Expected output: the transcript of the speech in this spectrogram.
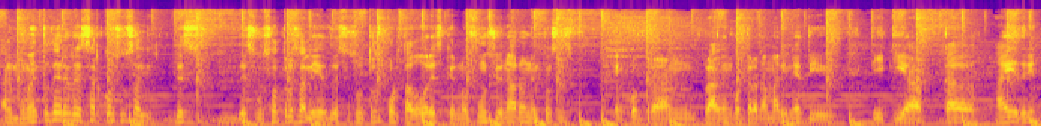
al momento de regresar con sus de, sus otros de sus otros portadores que no funcionaron, entonces encontrarán encontrará a Marinette y Tiki a, a Edrin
